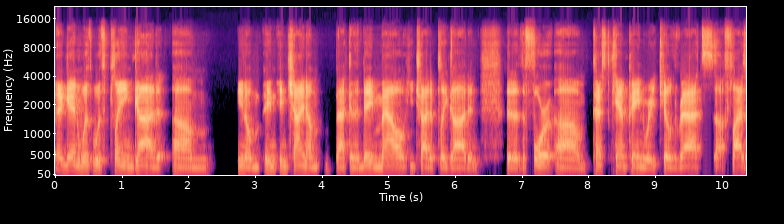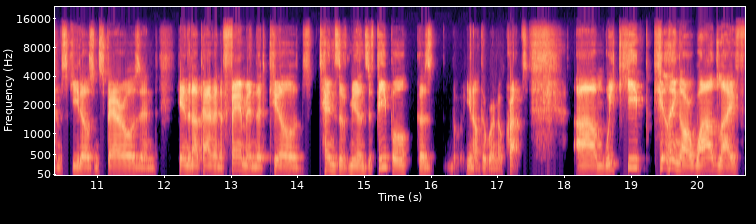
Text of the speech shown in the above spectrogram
again with with playing God, um, you know, in, in China back in the day, Mao he tried to play God, and the the four um, pest campaign where he killed rats, uh, flies, mosquitoes, and sparrows, and he ended up having a famine that killed tens of millions of people because you know there were no crops. Um, we keep killing our wildlife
